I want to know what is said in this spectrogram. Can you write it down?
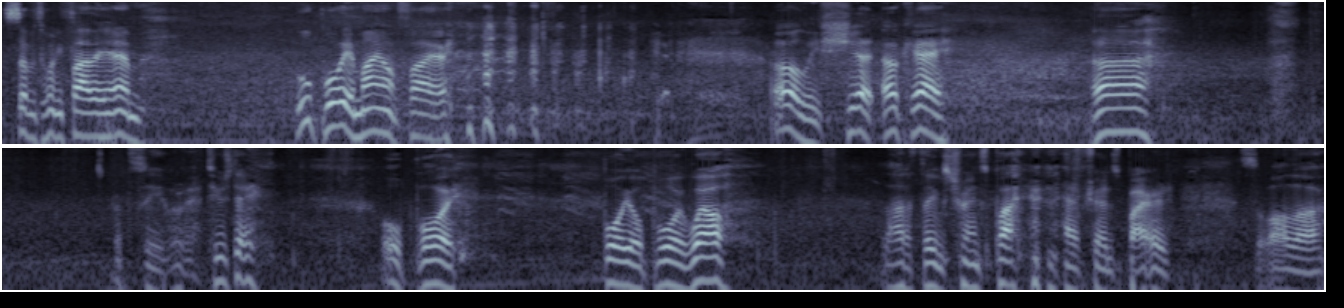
7:25 a.m. Oh boy, am I on fire. Holy shit. Okay. Uh let's see, what are we at? Tuesday? Oh boy. Boy, oh boy. Well, a lot of things transpired and have transpired. So I'll uh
